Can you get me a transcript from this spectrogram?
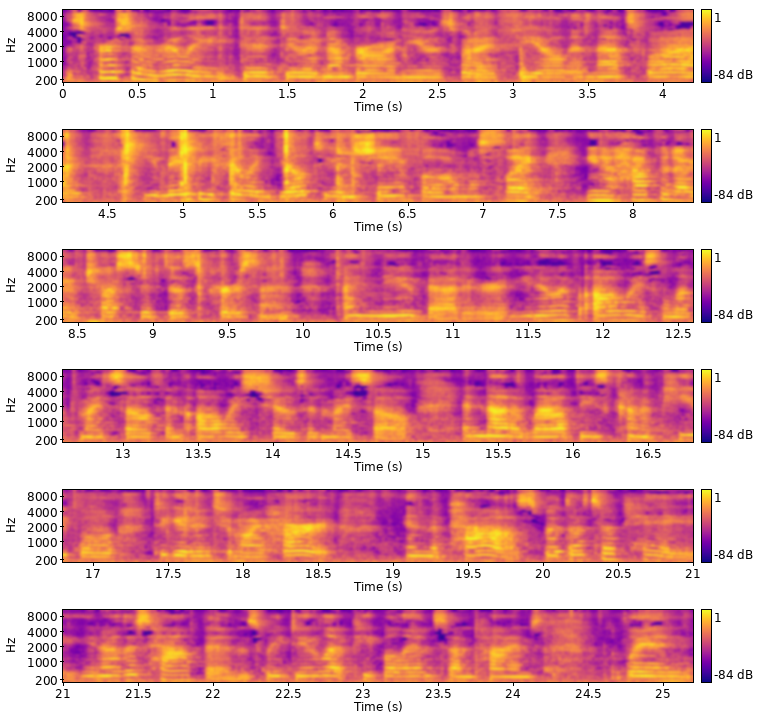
This person really did do a number on you is what I feel. And that's why you may be feeling guilty and shameful, almost like, you know, how could I have trusted this person? I knew better. You know, I've always loved myself and always chosen myself and not allowed these kind of people to get into my heart in the past, but that's okay. You know, this happens. We do let people in sometimes when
